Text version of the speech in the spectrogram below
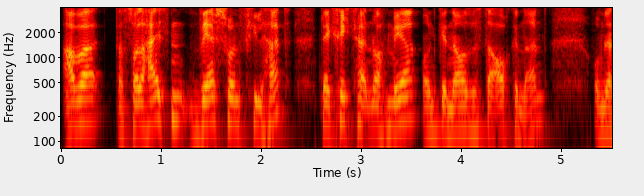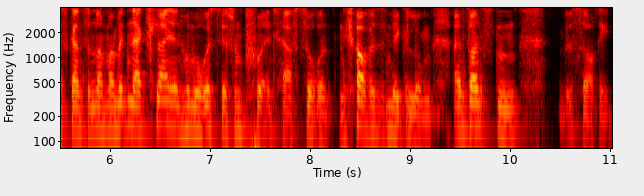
aber das soll heißen, wer schon viel hat, der kriegt halt noch mehr und genauso ist da auch genannt, um das Ganze nochmal mit einer kleinen humoristischen Pointe abzurunden. Ich hoffe, es ist mir gelungen. Ansonsten, sorry.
